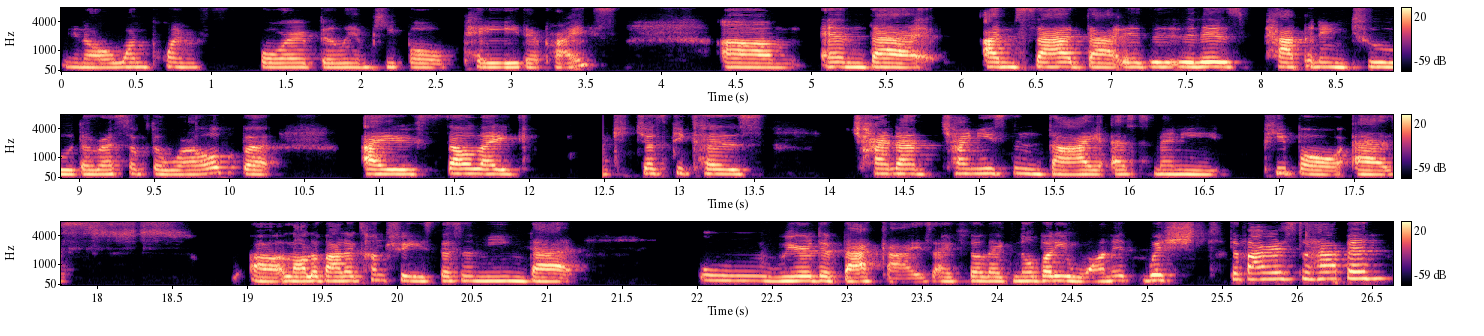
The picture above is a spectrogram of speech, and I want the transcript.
you know 1.4 billion people pay their price, um, and that I'm sad that it, it is happening to the rest of the world, but I felt like just because China Chinese didn't die as many people as uh, a lot of other countries doesn't mean that ooh, we're the bad guys. I feel like nobody wanted wished the virus to happen,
